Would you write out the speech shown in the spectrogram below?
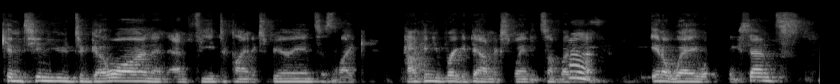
continued to go on and, and feed to client experience is like, how can you break it down and explain it to somebody in a way that makes sense,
